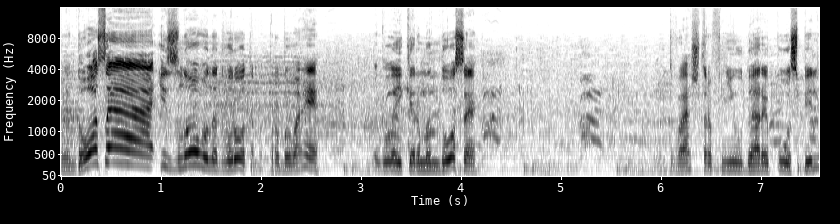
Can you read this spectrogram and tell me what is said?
Мендоса! І знову над воротами пробиває Глейкер Мендоса. Два штрафні удари поспіль.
